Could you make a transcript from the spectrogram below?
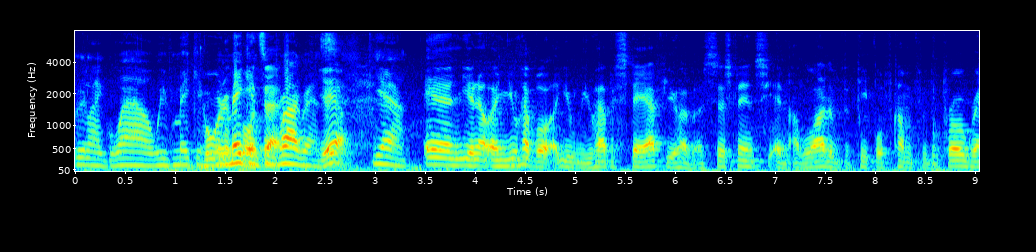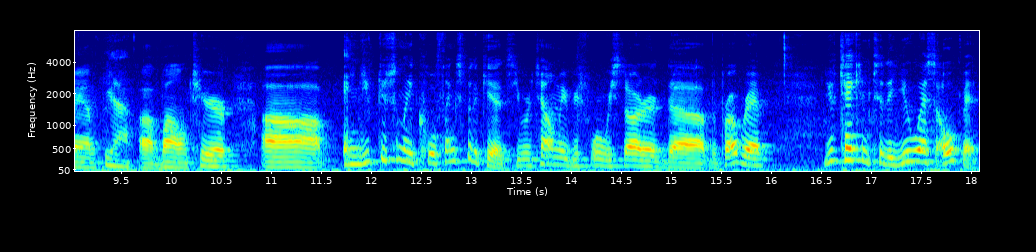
We were like, "Wow, we've making we're making some that? progress." Yeah. yeah. And you know, and you have a you, you have a staff, you have assistants, and a lot of the people have come through the program. Yeah. Uh, volunteer, uh, and you do so many cool things for the kids. You were telling me before we started uh, the program. You've taken them to the U.S. Open.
